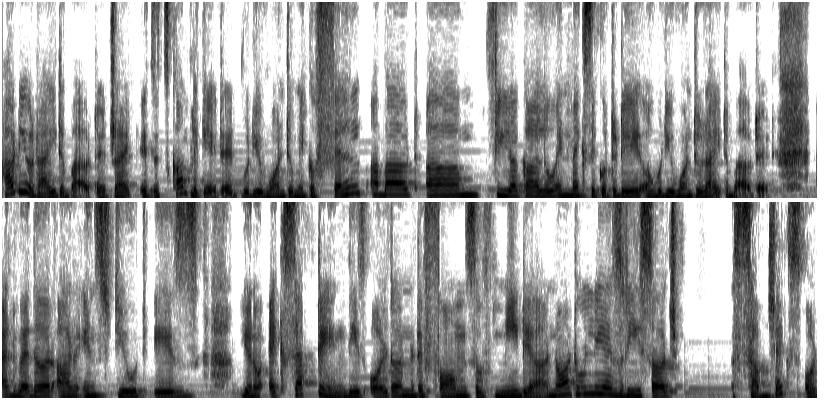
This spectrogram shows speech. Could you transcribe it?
how do you write about it right? It's, it's complicated. Would you want to make a film about um, frida kahlo in mexico today or would you want to write about it and whether our institute is you know accepting these alternative forms of media not only as research subjects or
